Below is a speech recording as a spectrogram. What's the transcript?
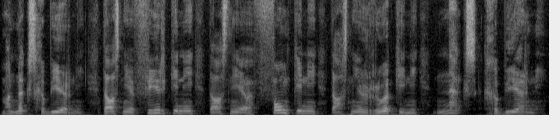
maar niks gebeur nie. Daar's nie 'n vuurtjie nie, daar's nie 'n vonkie nie, daar's nie 'n rookie nie. Niks gebeur nie.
